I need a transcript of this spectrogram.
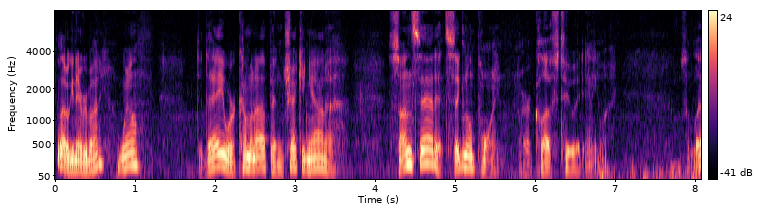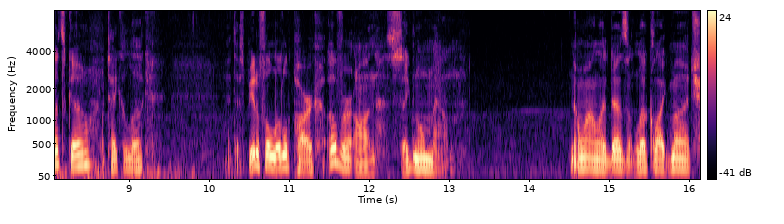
Hello again, everybody. Well, today we're coming up and checking out a sunset at Signal Point, or close to it anyway. So let's go take a look at this beautiful little park over on Signal Mountain. Now, while it doesn't look like much,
